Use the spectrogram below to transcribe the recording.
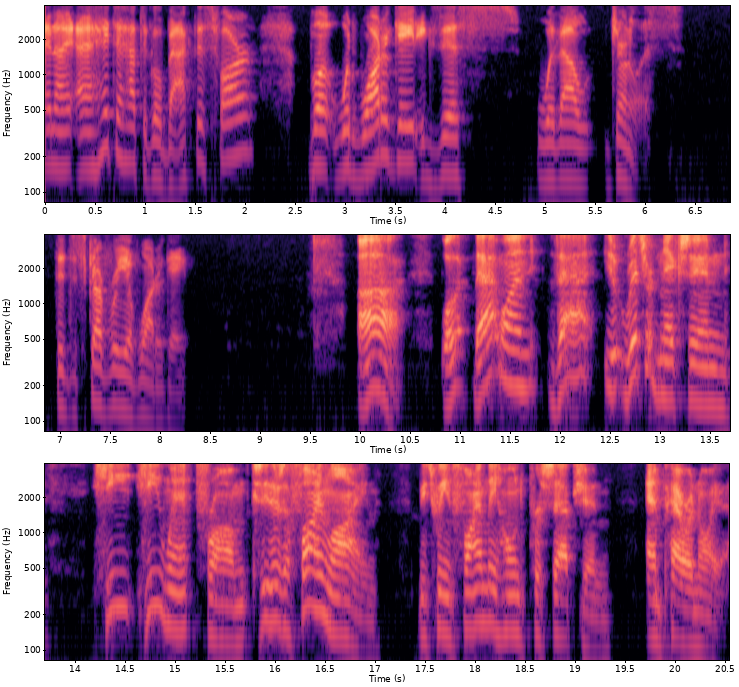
and I, I hate to have to go back this far, but would Watergate exist without journalists? The discovery of Watergate. Ah, well, that one, that Richard Nixon, he he went from see, there's a fine line between finely honed perception and paranoia.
